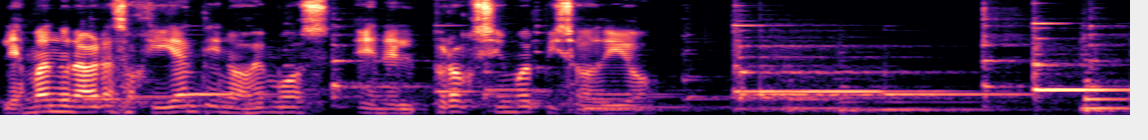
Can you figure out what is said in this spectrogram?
Les mando un abrazo gigante y nos vemos en el próximo episodio. thank you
